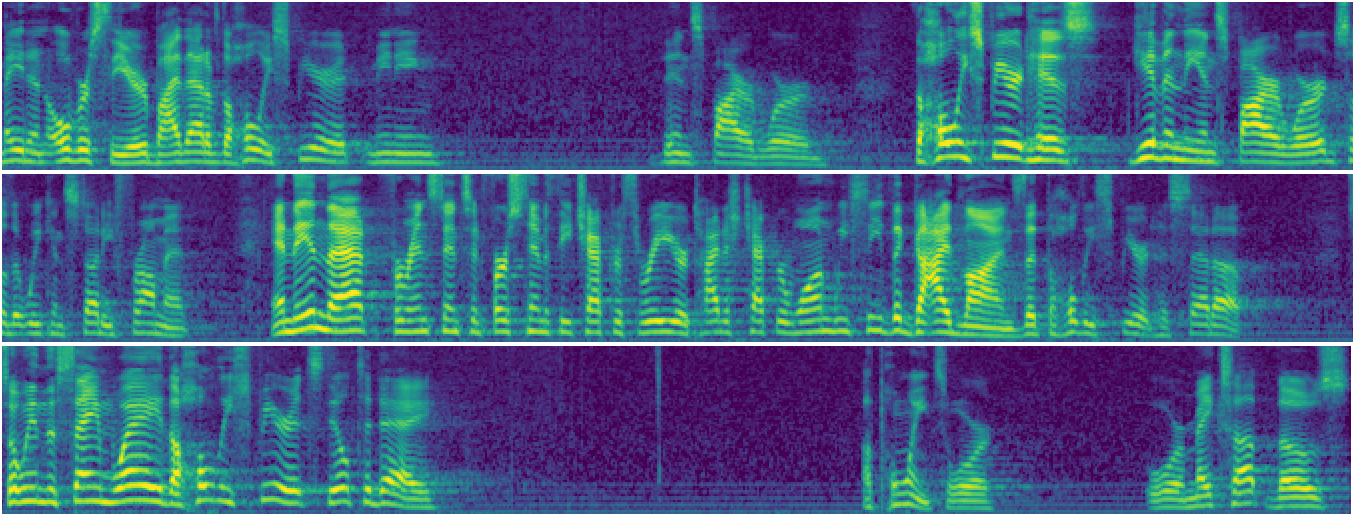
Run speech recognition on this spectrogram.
made an overseer by that of the Holy Spirit, meaning the inspired word. The Holy Spirit has given the inspired word so that we can study from it. And in that, for instance, in 1 Timothy chapter 3 or Titus chapter 1, we see the guidelines that the Holy Spirit has set up. So, in the same way, the Holy Spirit still today appoints or, or makes up those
